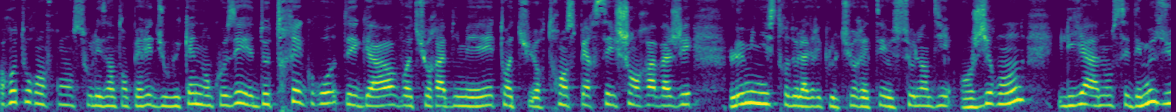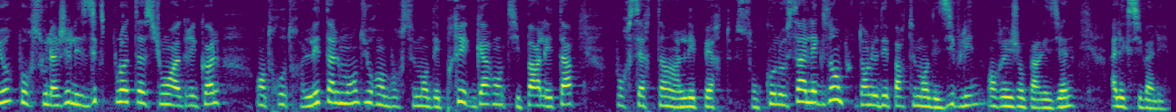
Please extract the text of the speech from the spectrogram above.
Retour en France où les intempéries du week-end ont causé de très gros dégâts. Voitures abîmées, toitures transpercées, champs ravagés. Le ministre de l'Agriculture était ce lundi en Gironde. Il y a annoncé des mesures pour soulager les exploitations agricoles, entre autres l'étalement du remboursement des prêts garantis par l'État. Pour certains, les pertes sont colossales. Exemple dans le département des Yvelines, en région parisienne. Alexis Vallée.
